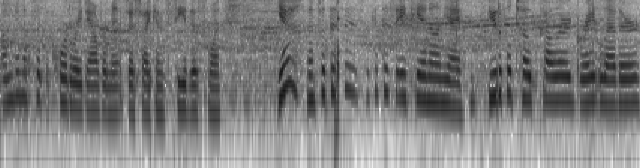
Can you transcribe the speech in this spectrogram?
I'm gonna put the corduroy down for a minute so so I can see this one. Yeah, that's what this is. Look at this Etienne Aigner. Beautiful taupe colored, great leather.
